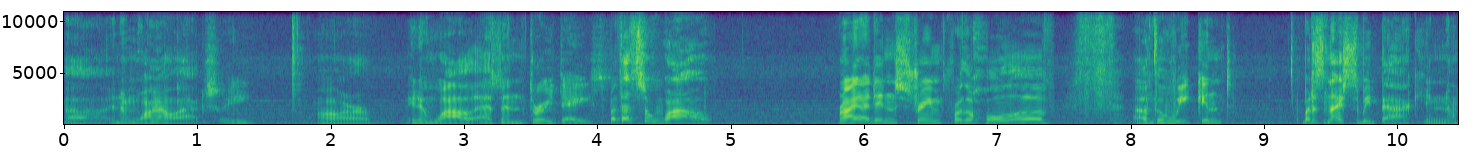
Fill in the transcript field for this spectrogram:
uh, in a while actually, or in a while as in three days. But that's a while, right? I didn't stream for the whole of of the weekend, but it's nice to be back. You know,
